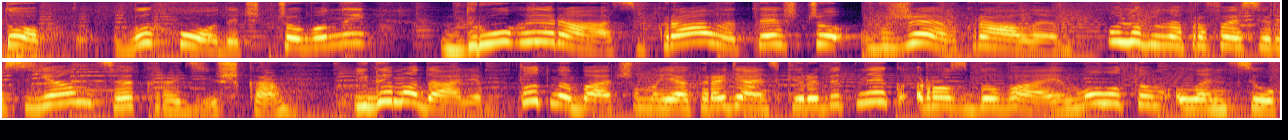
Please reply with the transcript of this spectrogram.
Тобто, виходить, що вони другий раз вкрали те, що вже вкрали. Улюблена професія росіян це крадіжка. Йдемо далі. Тут ми бачимо, як радянський робітник розбиває молотом ланцюг.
